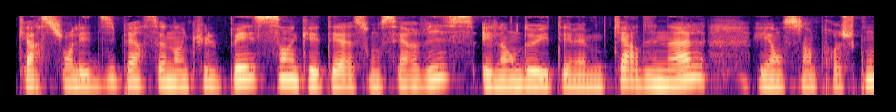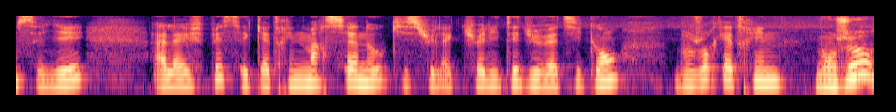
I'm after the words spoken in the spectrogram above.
car sur les dix personnes inculpées, cinq étaient à son service et l'un d'eux était même cardinal et ancien proche conseiller. À l'AFP, c'est Catherine Marciano qui suit l'actualité du Vatican. Bonjour Catherine. Bonjour.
